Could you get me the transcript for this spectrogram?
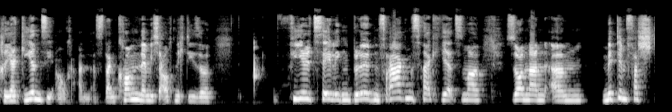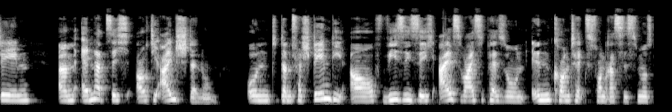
reagieren sie auch anders. Dann kommen nämlich auch nicht diese vielzähligen blöden Fragen, sage ich jetzt mal, sondern ähm, mit dem Verstehen ähm, ändert sich auch die Einstellung. Und dann verstehen die auch, wie sie sich als weiße Person im Kontext von Rassismus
